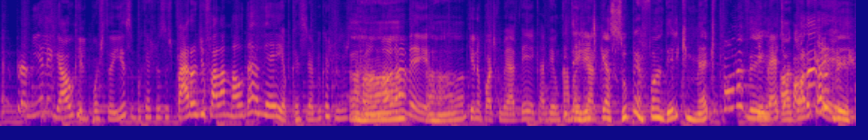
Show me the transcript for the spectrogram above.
é, pra mim é legal que ele postou isso, porque as pessoas param de falar mal da aveia. Porque você já viu que as pessoas estão falando mal da aveia. Aham. Que não pode comer aveia, que aveia é um E tem carboidrato. gente que é super fã dele que mete o pau na veia. Que mete o pau Agora na eu quero ver.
